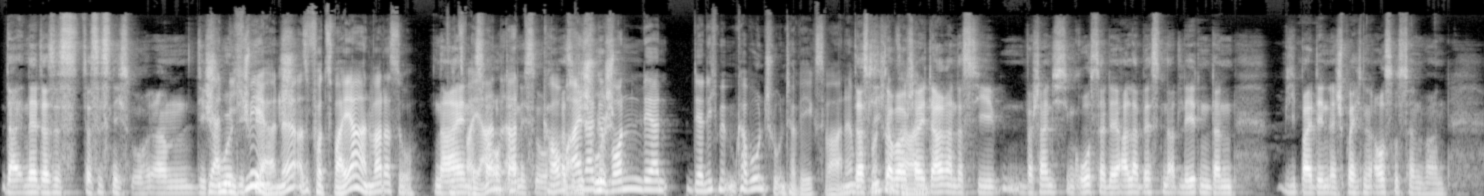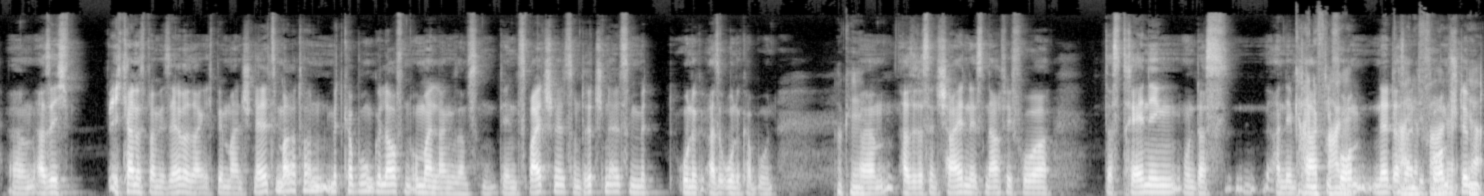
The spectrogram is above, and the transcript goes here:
da, ne, das ist, das ist nicht so. Ähm, die ja, Schuhe, nicht die mehr, ne? Also vor zwei Jahren war das so. Nein, vor zwei das Jahren war auch gar nicht so. Kaum also einer gewonnen, der, der nicht mit einem Carbon-Schuh unterwegs war. Ne? Das liegt aber sagen. wahrscheinlich daran, dass die wahrscheinlich den Großteil der allerbesten Athleten dann wie bei den entsprechenden Ausrüstern waren. Ähm, also ich ich kann es bei mir selber sagen, ich bin meinen schnellsten Marathon mit Carbon gelaufen und meinen langsamsten. Den zweitschnellsten und drittschnellsten mit ohne, also ohne Carbon. Okay. Ähm, also das Entscheidende ist nach wie vor das Training und das an dem Keine Tag Frage. die Form, ne, dass halt die Form stimmt. Ja.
